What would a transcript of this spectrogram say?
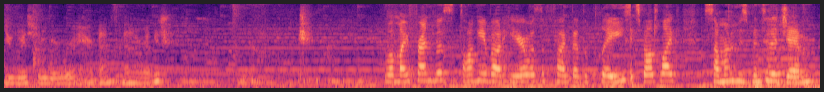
You wish you were wearing your mask now, right? What my friend was talking about here was the fact that the place, it smelled like someone who's been to the gym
